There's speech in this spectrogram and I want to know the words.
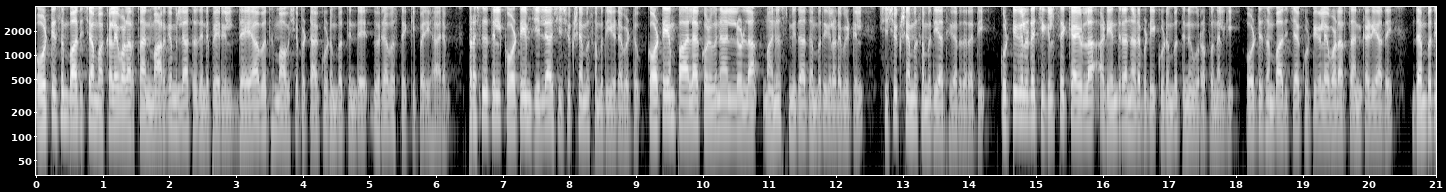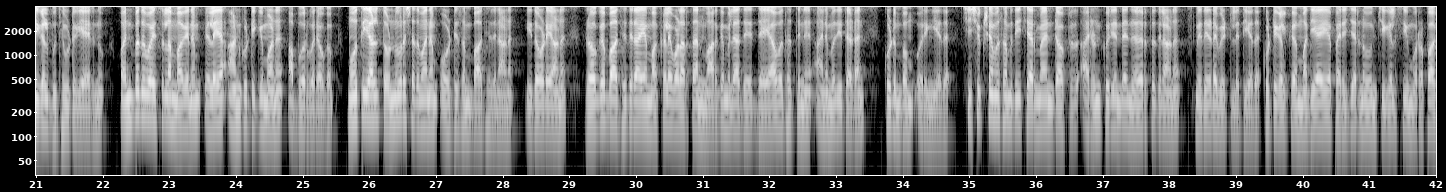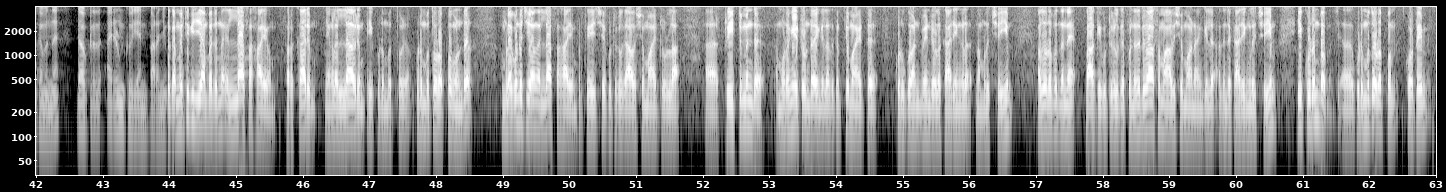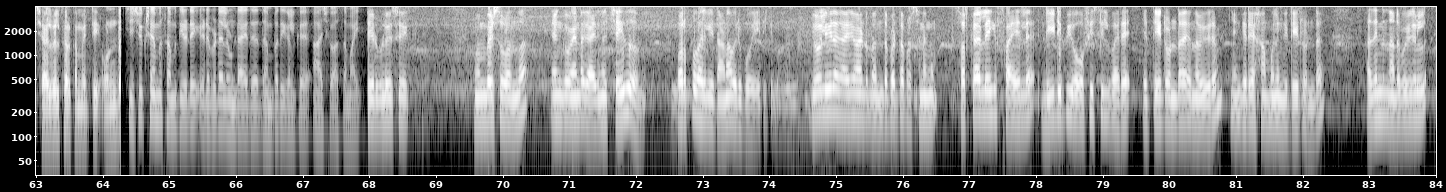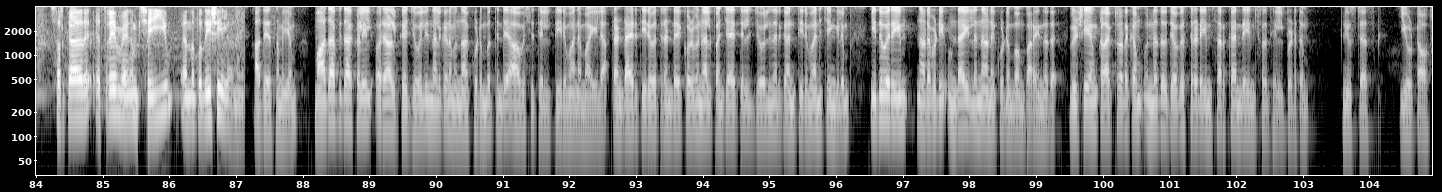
Autism ബാധിച്ച മക്കളെ വളർത്താൻ മാർഗമില്ലാത്തതിന്റെ പേരിൽ ദയാവധം ആവശ്യപ്പെട്ട കുടുംബത്തിന്റെ ദുരവസ്ഥയ്ക്ക് പരിഹാരം. പ്രശ്നത്തിൽ കോട്ടയം ജില്ലാ ശിശുക്ഷേമ സമിതി ഇടപെട്ടു. കോട്ടയം പാല കൊഴുവനാലിലുള്ള മനുസ്മിത ദമ്പതികളുടെ വീട്ടിൽ ശിശുക്ഷേമ സമിതി അധികൃതർ എത്തി. കുട്ടികളുടെ ചികിത്സയ്ക്കായുള്ള അടിയന്തര നടപടി കുടുംബത്തിന് ഉറപ്പു നൽകി. ഓട്ടിസം ബാധിച്ച കുട്ടികളെ വളർത്താൻ കഴിയാതെ ദമ്പതികൾ ബുദ്ധിമുട്ടുകയായിരുന്നു. ഒൻപത് വയസ്സുള്ള മകനും ഇളയ ആൺകുട്ടിക്കുമാണ് അപൂർവ രോഗം. മൂത്തയാൾ തൊണ്ണൂറ് ശതമാനം ഓട്ടിസം ബാധിതനാണ്. ഇതോടെയാണ് രോഗബാധിതരായ മക്കളെ വളർത്താൻ മാർഗമില്ലാതെ ദയാവധത്തിന് അനുമതി തേടാൻ കുടുംബം ഒരുങ്ങിയത്. ശിശുക്ഷേമ സമിതി ചെയർമാൻ ഡോക്ടർ അരുൺ കുര്യന്റെ നേതൃത്വത്തിലാണ് സ്മിതയുടെ വീട്ടിലെത്തിയത്. കുട്ടികൾക്ക് മതിയായ പരിചരണവും ചികിത്സയും ഉറപ്പാക്കുമെന്ന് ഡോക്ടർ അരുൺ കുര്യൻ പറഞ്ഞു. കമ്മിറ്റിക്ക് ചെയ്യാൻ പറ്റുന്ന എല്ലാ സഹായവും സർക്കാരും ഞങ്ങളെല്ലാവരും ഈ കുടുംബത്തോ കുടുംബത്തോടൊപ്പമുണ്ട്. നമ്മളെ കൊണ്ട് ചെയ്യാവുന്ന എല്ലാ സഹായവും പ്രത്യേകിച്ച് കുട്ടികൾക്ക് ആവശ്യമായിട്ടുള്ള ട്രീറ്റ്മെന്റ് മുടങ്ങിയിട്ടുണ്ട് എങ്കിൽ അത് കൃത്യമായിട്ട് കൊടുക്കുവാൻ വേണ്ടിയുള്ള കാര്യങ്ങൾ നമ്മൾ ചെയ്യും. അതോടൊപ്പം തന്നെ ബാക്കി കുട്ടികൾക്ക് പുനരധിവാസം ആവശ്യമാണെങ്കിൽ അതിന്റെ കാര്യങ്ങൾ ചെയ്യും. ഈ കുടുംബം കുടുംബത്തോടൊപ്പം കോട്ടയം ചൈൽഡ് വെൽഫെയർ കമ്മിറ്റി ഉണ്ട്. ശിശുക്ഷേമ സമിതിയുടെ ഇടപെടൽ ഉണ്ടായത് ദമ്പതികൾക്ക് ആശ്വാസമായി. ടി ഡബ്ല്യു സി മെമ്പേഴ്സ് വന്ന് ഞങ്ങൾക്ക് വേണ്ട കാര്യങ്ങൾ ചെയ്തു തന്നു. ഉറപ്പ് നൽകിയിട്ടാണ് അവർ പോയിരിക്കുന്നത്. ജോലിയുടെ കാര്യമായിട്ട് ബന്ധപ്പെട്ട പ്രശ്നങ്ങൾ സർക്കാരിലേക്ക് ഫയൽ ഡി ഡി പി ഓഫീസിൽ വരെ എത്തിയിട്ടുണ്ട് എന്ന വിവരം ഞങ്ങൾക്ക് രേഖാമൂലം കിട്ടിയിട്ടുണ്ട്. അതിന്റെ നടപടികൾ സർക്കാർ എത്രയും വേഗം ചെയ്യും എന്ന പ്രതീക്ഷയിലാണ്. അതേസമയം മാതാപിതാക്കളിൽ ഒരാൾക്ക് ജോലി നൽകണമെന്ന കുടുംബത്തിന്റെ ആവശ്യത്തിൽ തീരുമാനമായില്ല. രണ്ടായിരത്തി ഇരുപത്തിരണ്ട് കൊഴുവനാൽ പഞ്ചായത്തിൽ ജോലി നൽകാൻ തീരുമാനിച്ചെങ്കിലും ഇതുവരെയും നടപടി ഉണ്ടായില്ലെന്നാണ് കുടുംബം പറയുന്നത്. വിഷയം കളക്ടറടക്കം ഉന്നത ഉദ്യോഗസ്ഥരുടെയും സർക്കാരിന്റെയും ശ്രദ്ധയിൽപ്പെടുത്തും. News desk you talk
